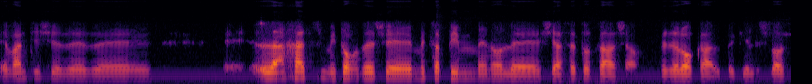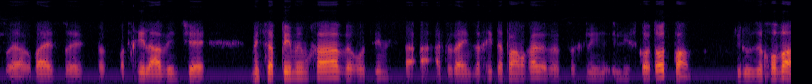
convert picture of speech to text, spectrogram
הבנתי שזה זה לחץ מתוך זה שמצפים ממנו שיעשה תוצאה שם, וזה לא קל. בגיל 13-14 אתה מתחיל להבין ש... מצפים ממך ורוצים, אתה יודע, אם זכית פעם אחת, אתה צריך לזכות עוד פעם. כאילו, זה חובה,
